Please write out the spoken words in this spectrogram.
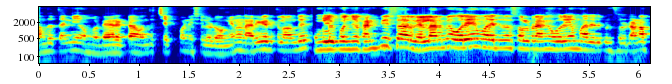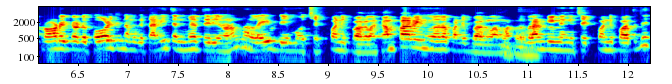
அந்த தண்ணி அவங்க டைரக்டா வந்து செக் பண்ணி சொல்லிடுவாங்க. ஏன்னா நிறைய இடத்துல வந்து உங்களுக்கு கொஞ்சம் கன்ஃபியூஸா இருக்கும். எல்லாருமே ஒரே மாதிரி தான் சொல்றாங்க ஒரே மாதிரி இருக்குன்னு சொல்லிட்டு. ஆனா ப்ராடக்ட்டோட குவாலிட்டி நமக்கு தனித்தன்மையா தெரியணும்னா நான் லைவ் டெமோ செக் பண்ணி பார்க்கலாம். கம்பேரிங் வேற பண்ணி பார்க்கலாம். மற்ற பிராண்ட்ல நீங்க செக் பண்ணி பார்த்துட்டு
